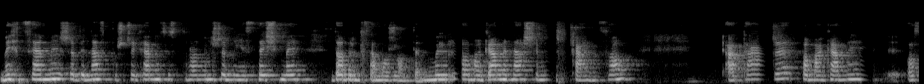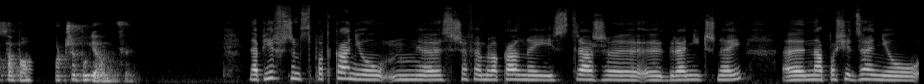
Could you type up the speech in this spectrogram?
My chcemy, żeby nas postrzegano ze strony, że my jesteśmy dobrym samorządem. My pomagamy naszym mieszkańcom, a także pomagamy osobom potrzebującym. Na pierwszym spotkaniu mm, z szefem lokalnej Straży y, Granicznej y, na posiedzeniu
